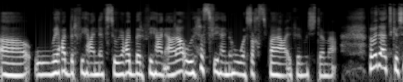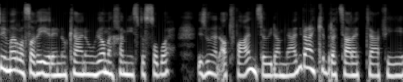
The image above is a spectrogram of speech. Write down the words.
آه ويعبر فيها عن نفسه ويعبر فيها عن آراء ويحس فيها أنه هو شخص فاعل في المجتمع. فبدأت كشيء مرة صغير أنه كانوا يوم الخميس في الصبح يجونا الأطفال نسوي لهم نادي. بعدين كبرت صارت في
